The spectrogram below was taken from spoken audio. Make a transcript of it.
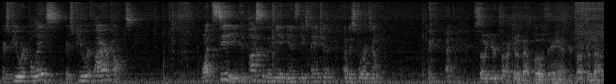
There's fewer police. There's fewer fire calls. What city could possibly be against the expansion of historic zoning? So you're talking about both and, you're talking about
